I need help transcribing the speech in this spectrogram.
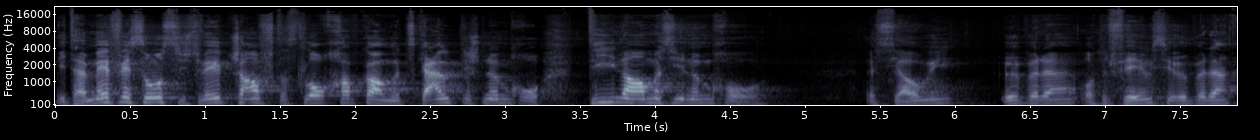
In dem Ephesus ist die Wirtschaft das Loch abgegangen, das Geld ist nicht mehr gekommen, die Einnahmen sind nicht mehr gekommen. Es sind alle über, oder viele sind über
